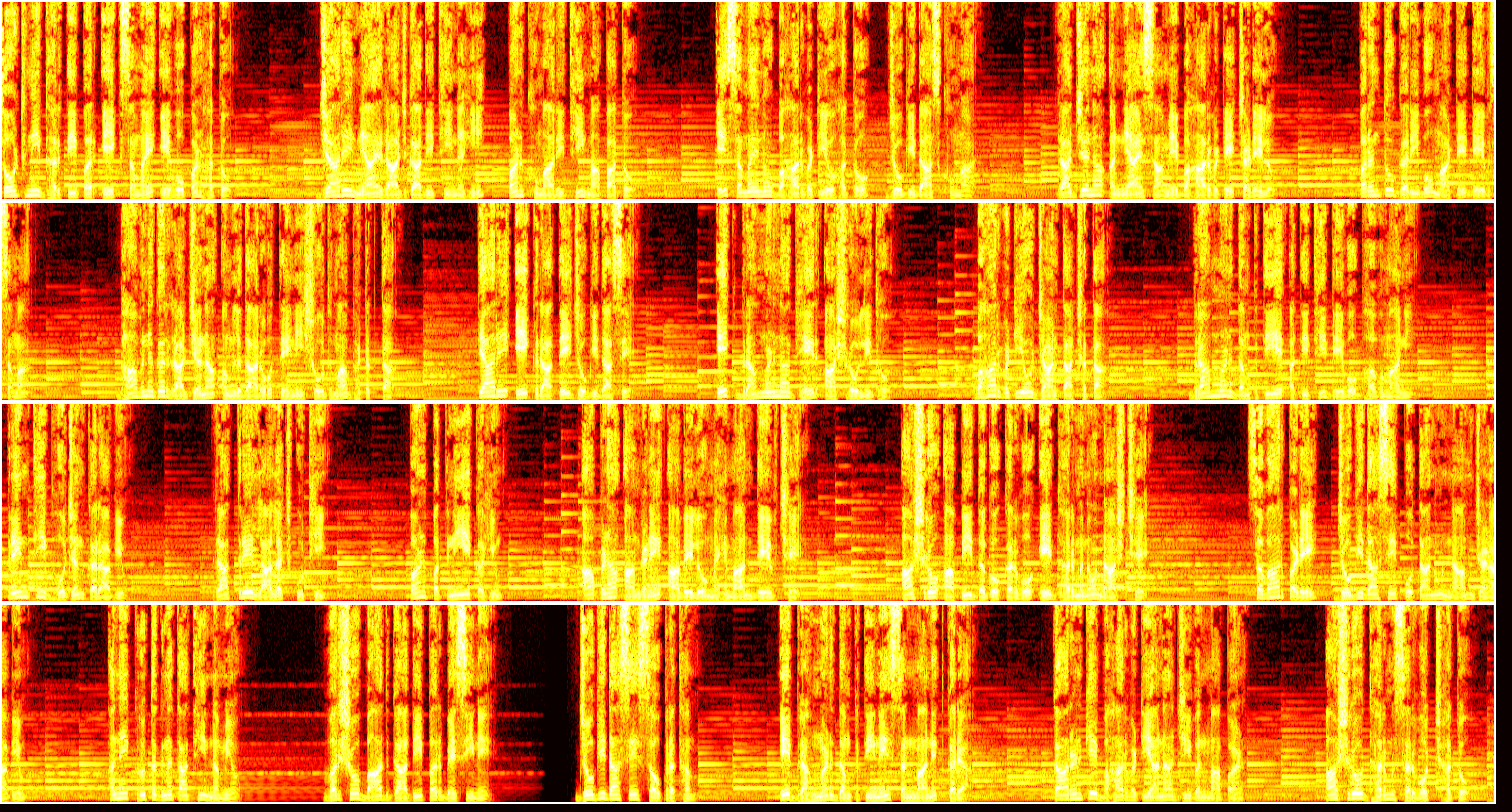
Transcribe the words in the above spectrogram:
સોઠની ધરતી પર એક સમય એવો પણ હતો. જ્યારે ન્યાય રાજગાદીથી નહીં, પણ ખુમારીથી માપાતો. એ સમયનો બહારવટીયો હતો, જોગીદાસ ખુમાર. રાજ્યના અન્યાય સામે બહારવટે ચડેલો. પરંતુ ગરીબો માટે દેવ સમાન. ભાવનગર રાજ્યના અમલદારો તેની શોધમાં ભટકતા. ત્યારે એક રાતે જોગીદાસે એક બ્રાહ્મણના ઘેર આશરો લીધો. બહારવટીઓ જાણતા છતાં, બ્રાહ્મણ દંપતીએ અતિથિ દેવો ભવ માની. પ્રેમથી ભોજન કરાવ્યું. રાત્રે લાલચ ઉઠી. પણ પત્નીએ કહ્યું, આપણા આંગણે આવેલો મહેમાન દેવ છે. આશરો આપી દગો કરવો એ ધર્મનો નાશ છે. સવાર પડે જોગીદાસે પોતાનું નામ જણાવ્યું અને કૃતજ્ઞતાથી નમ્યો. વર્ષો બાદ ગાદી પર બેસીને. જોગીદાસે સૌપ્રથમ એ બ્રાહ્મણ દંપતીને સન્માનિત કર્યા. કારણ કે બહારવટિયાના જીવનમાં પણ આશરો ધર્મ સર્વોચ્ચ હતો.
